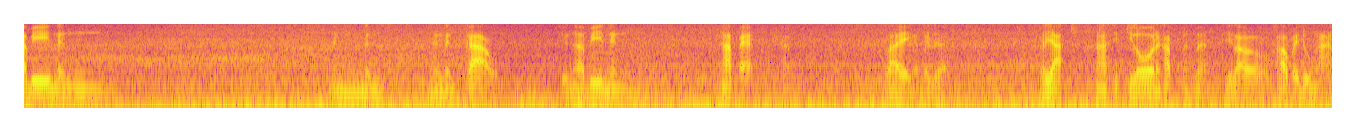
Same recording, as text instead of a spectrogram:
RB หนึ่ง หนึ่งหนึ่งหนึ่งหนึ่งเก้าถึง RB หนึ่งห้าแปดนะครับ ไล่กันไปเรื่อย ระยะ 50 กิโลนะครับ เพื่อนๆ ที่เราเข้าไปดูงาน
